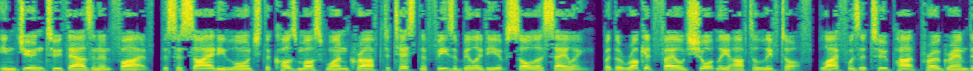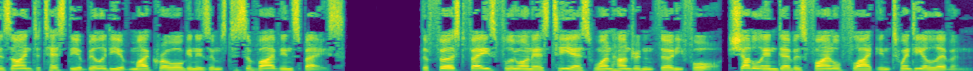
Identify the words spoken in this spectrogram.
In June 2005, the Society launched the Cosmos 1 craft to test the feasibility of solar sailing, but the rocket failed shortly after liftoff. Life was a two-part program designed to test the ability of microorganisms to survive in space. The first phase flew on STS-134, Shuttle Endeavour's final flight in 2011.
